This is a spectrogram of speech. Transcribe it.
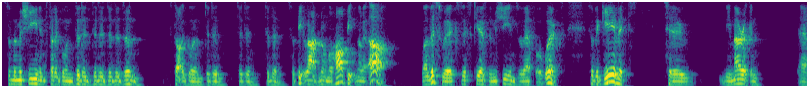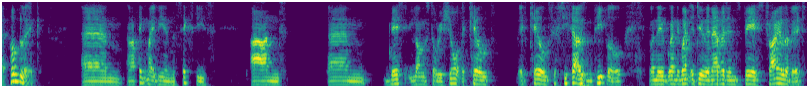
So the machine, instead of going dun dun dun dun dun, started going dun dun dun. So people had normal heartbeat, and they're like, oh, well, this works. This cures the machine, so therefore it works. So they gave it to the American uh, public, um, and I think it might be in the 60s, and um, basically, long story short, it killed it killed 50,000 people when they when they went to do an evidence-based trial of it.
